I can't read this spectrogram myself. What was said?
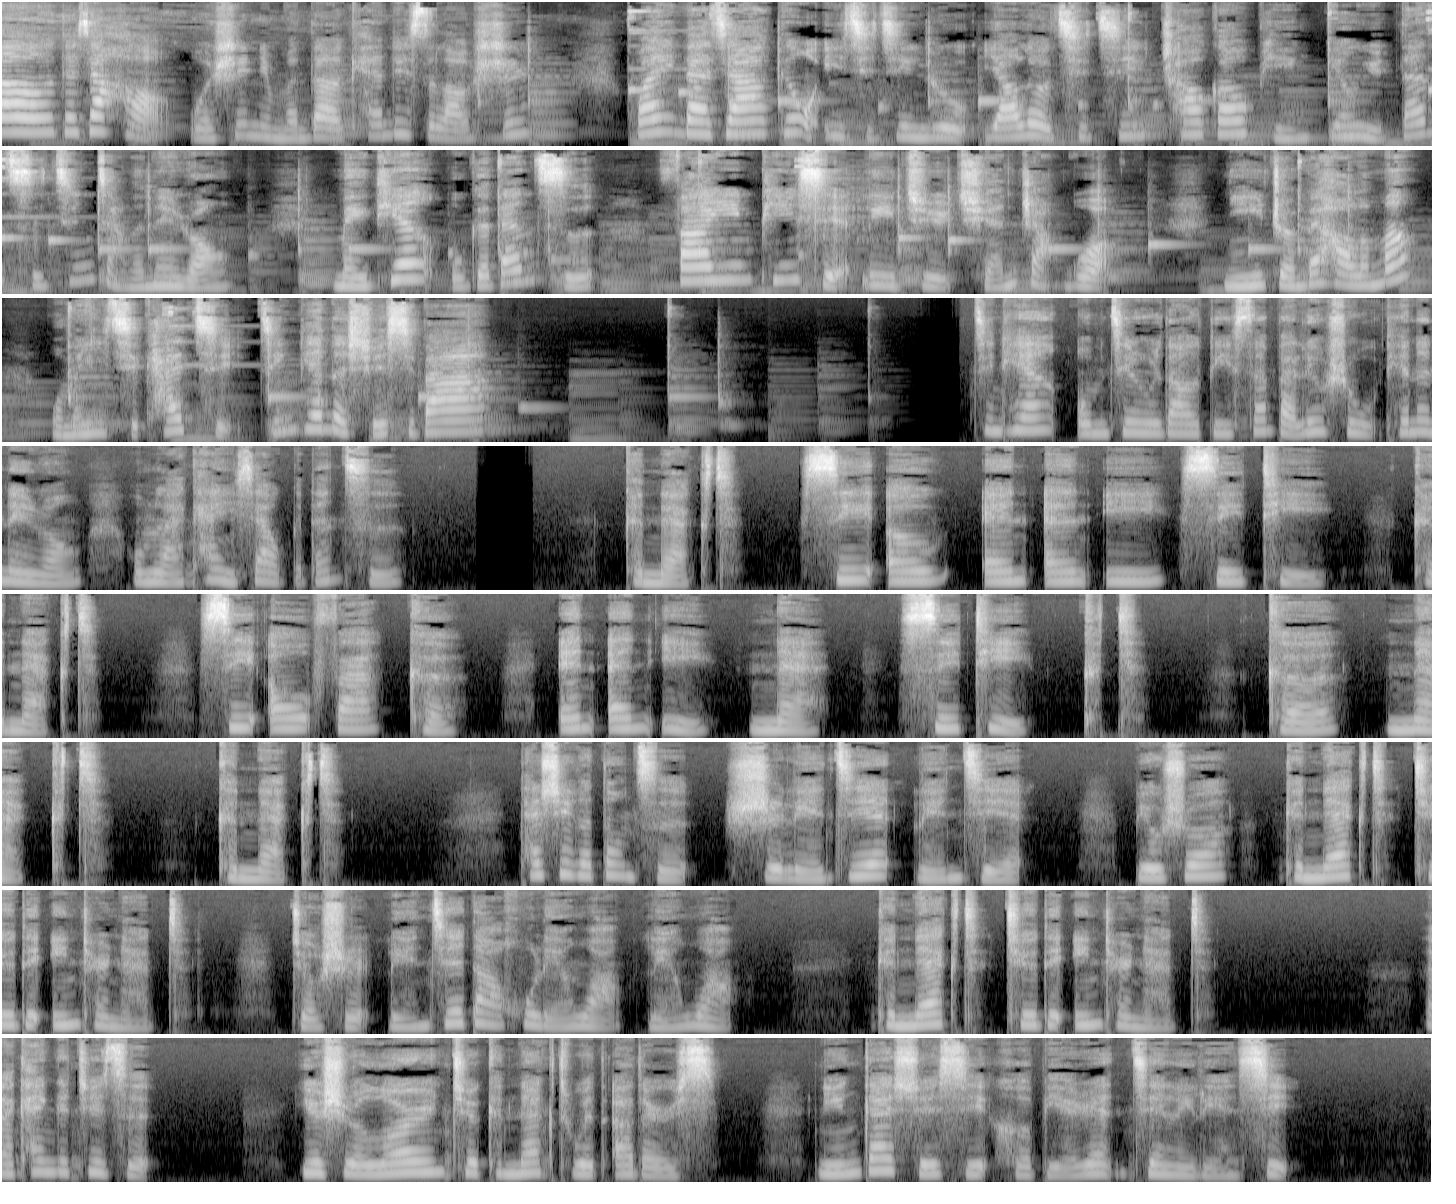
Hello，大家好，我是你们的 Candice 老师，欢迎大家跟我一起进入幺六七七超高频英语单词精讲的内容，每天五个单词，发音、拼写、例句全掌握，你准备好了吗？我们一起开启今天的学习吧。今天我们进入到第三百六十五天的内容，我们来看一下五个单词：connect，c o n n e c t，connect。c o 发 k，n n e ne，c t ct，connect，connect，它是一个动词，是连接、连接。比如说，connect to the internet，就是连接到互联网、联网。connect to the internet。来看一个句子：You should learn to connect with others。你应该学习和别人建立联系。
